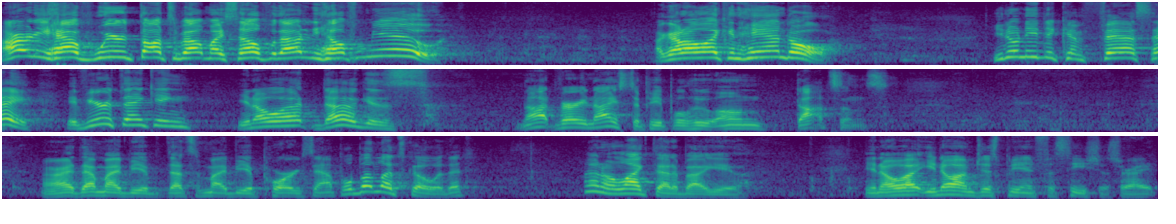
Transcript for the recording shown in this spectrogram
I already have weird thoughts about myself without any help from you. I got all I can handle. You don't need to confess. Hey, if you're thinking, you know what, Doug is not very nice to people who own Datsuns. All right, that might be a, that might be a poor example, but let's go with it. I don't like that about you. You know what? You know I'm just being facetious, right?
